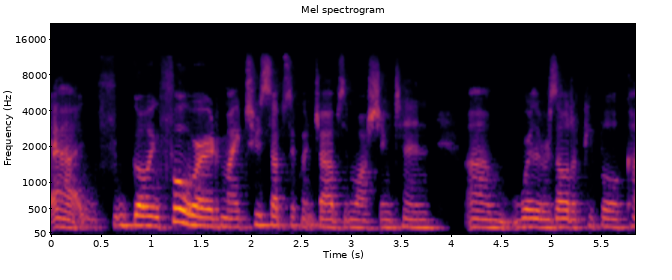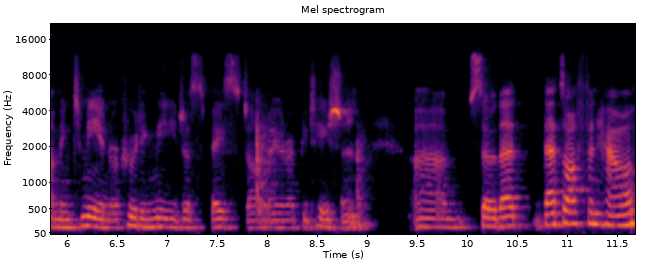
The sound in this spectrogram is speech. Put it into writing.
uh, going forward, my two subsequent jobs in Washington um, were the result of people coming to me and recruiting me just based on my own reputation. Um, so that that's often how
